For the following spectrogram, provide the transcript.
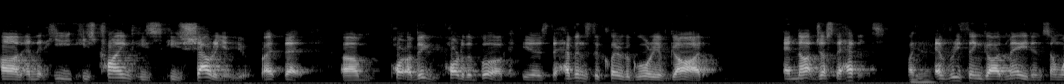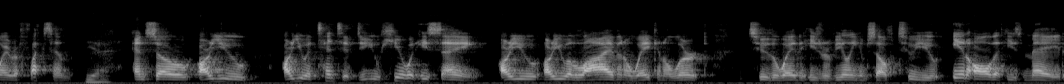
Um, and that he he's trying he's he's shouting at you right that um, part a big part of the book is the heavens declare the glory of God and not just the heavens like yeah. everything God made in some way reflects him yeah and so are you are you attentive do you hear what he's saying are you are you alive and awake and alert to the way that he's revealing himself to you in all that he's made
